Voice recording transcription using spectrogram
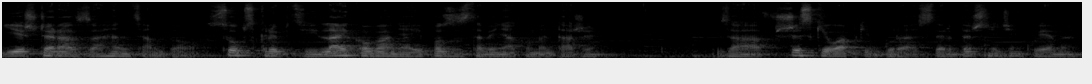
Jeszcze raz zachęcam do subskrypcji, lajkowania i pozostawienia komentarzy. Za wszystkie łapki w górę serdecznie dziękujemy.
